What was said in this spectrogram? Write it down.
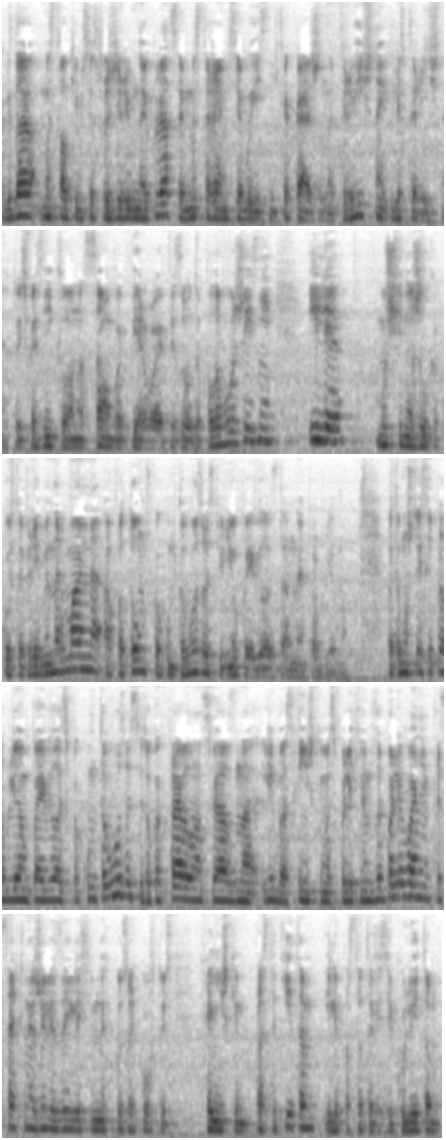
когда мы сталкиваемся с преждевременной эякуляцией, мы стараемся выяснить, какая же она, первичная или вторичная. То есть возникла она с самого первого эпизода половой жизни, или мужчина жил какое-то время нормально, а потом в каком-то возрасте у него появилась данная проблема. Потому что если проблема появилась в каком-то возрасте, то, как правило, она связана либо с хроническим воспалительным заболеванием предстательной железы или семенных пузырьков, то есть хроническим простатитом или простатовезикулитом,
